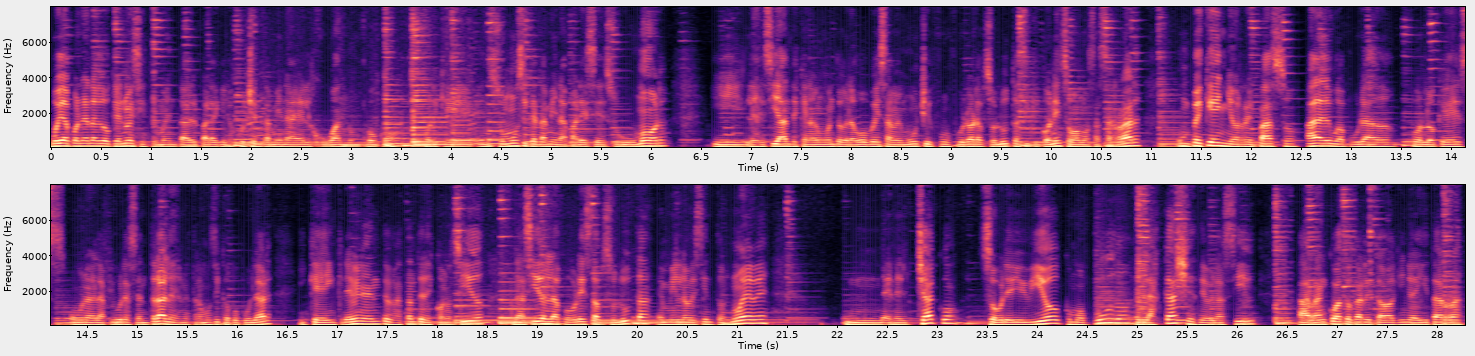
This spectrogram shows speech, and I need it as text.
Voy a poner algo que no es instrumental para que lo escuchen también a él jugando un poco, porque en su música también aparece su humor. Y les decía antes que en algún momento grabó Bésame mucho y fue un furor absoluto, así que con eso vamos a cerrar un pequeño repaso, algo apurado, por lo que es una de las figuras centrales de nuestra música popular y que increíblemente es bastante desconocido. Nacido en la pobreza absoluta en 1909, mm, en el Chaco, sobrevivió como pudo en las calles de Brasil, arrancó a tocar el cavaquinho de guitarra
